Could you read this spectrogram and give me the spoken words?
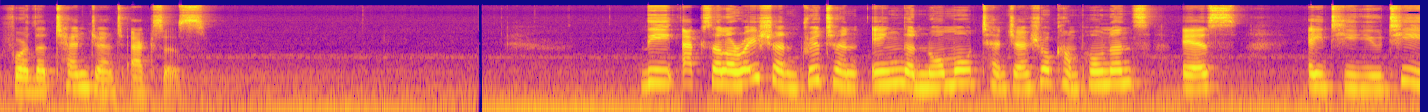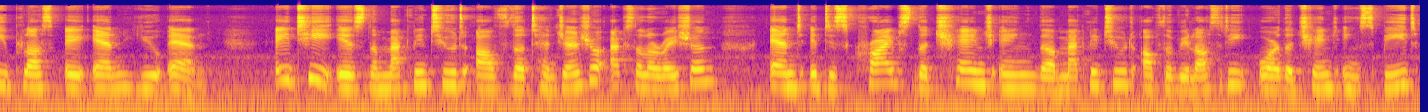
for the tangent axis. The acceleration written in the normal tangential components is ATUT plus ANUN. AT is the magnitude of the tangential acceleration and it describes the change in the magnitude of the velocity or the change in speed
